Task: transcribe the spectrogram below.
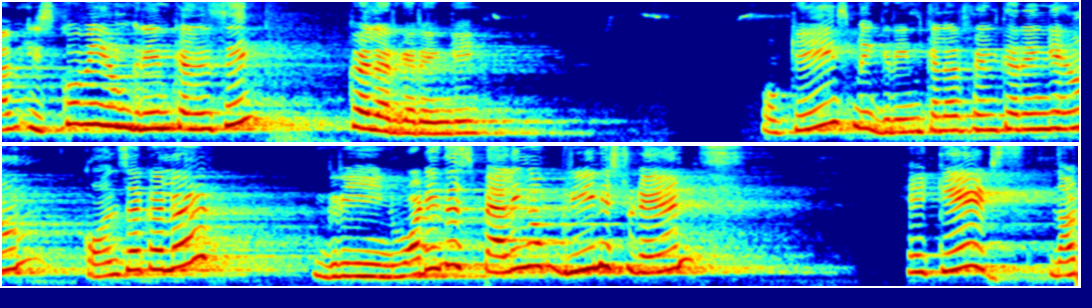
अब इसको भी हम ग्रीन कलर से कलर करेंगे। ओके, इसमें ग्रीन कलर फिल करेंगे हम। कौन सा colour green what is the spelling of green students hey kids now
